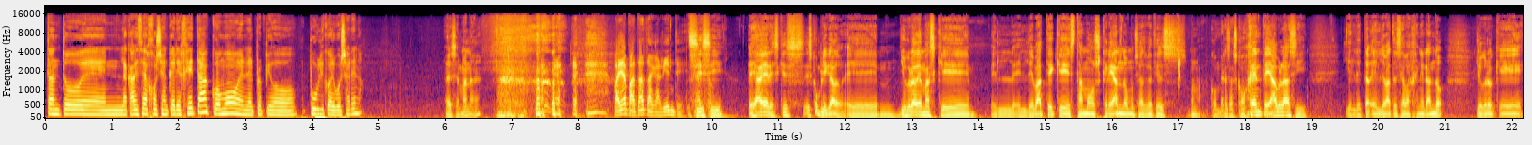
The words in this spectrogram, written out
tanto en la cabeza de José Anquerejeta como en el propio público del Bues Arena. De semana, ¿eh? Vaya patata caliente. Sí, sí. Eh, a ver, es que es, complicado. Eh, yo creo además que el, debate que estamos creando muchas veces, bueno, conversas con gente, hablas y, el, el debate se va generando. Yo creo que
